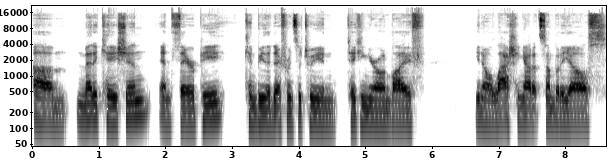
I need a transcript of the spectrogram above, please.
Um, medication and therapy can be the difference between taking your own life, you know, lashing out at somebody else,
